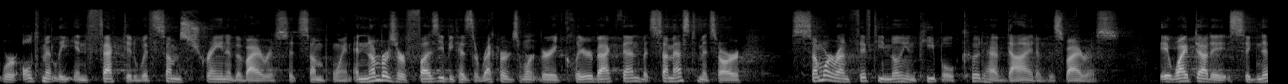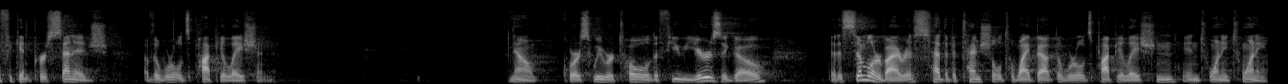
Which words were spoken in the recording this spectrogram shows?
were ultimately infected with some strain of the virus at some point. And numbers are fuzzy because the records weren't very clear back then, but some estimates are somewhere around 50 million people could have died of this virus. It wiped out a significant percentage of the world's population. Now, of course, we were told a few years ago that a similar virus had the potential to wipe out the world's population in 2020.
